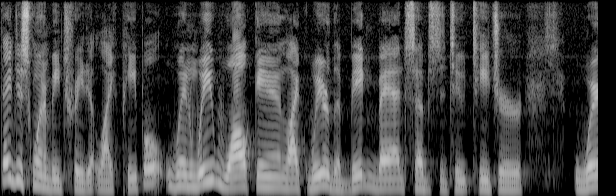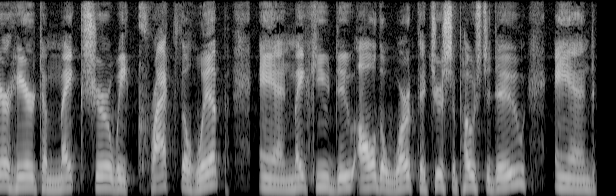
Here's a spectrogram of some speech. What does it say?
they just want to be treated like people. When we walk in like we're the big bad substitute teacher, we're here to make sure we crack the whip and make you do all the work that you're supposed to do. And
